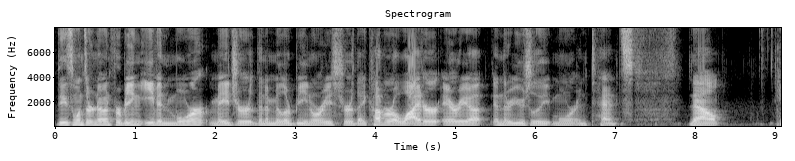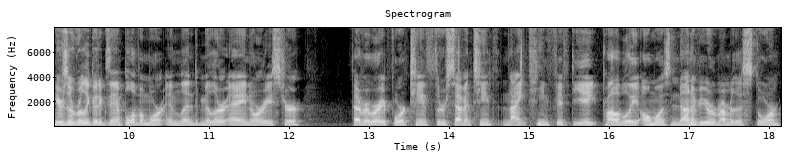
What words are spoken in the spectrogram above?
These ones are known for being even more major than a Miller B nor'easter. They cover a wider area and they're usually more intense. Now, here's a really good example of a more inland Miller A nor'easter. February 14th through 17th, 1958. Probably almost none of you remember this storm,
